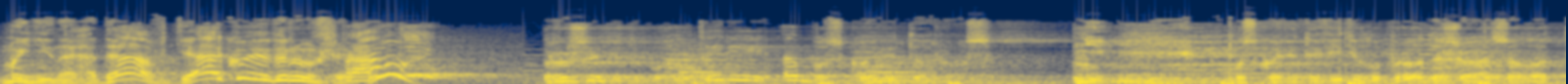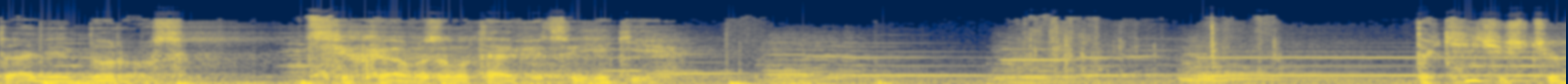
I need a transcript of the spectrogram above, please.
мені нагадав, дякую, друже. Правді? Рожеві до бухгалтерії, а бускові до роз. Ні, бускові до відділу продажу, а золотаві до роз. Цікаво, золотаві це які? Такі чи що?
